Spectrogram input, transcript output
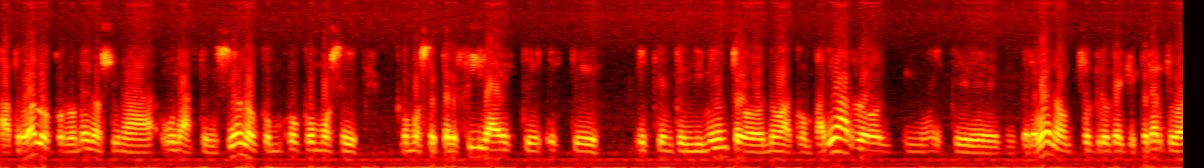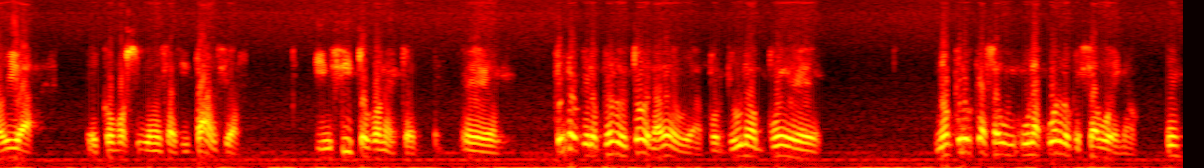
a aprobarlo, por lo menos una, una abstención o, o cómo se cómo se perfila este este este entendimiento no acompañarlo, este, pero bueno, yo creo que hay que esperar todavía eh, cómo siguen esas instancias. Insisto con esto, eh, creo que lo peor de todo es la deuda, porque uno puede, no creo que haya un, acuerdo que sea bueno. ¿eh?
